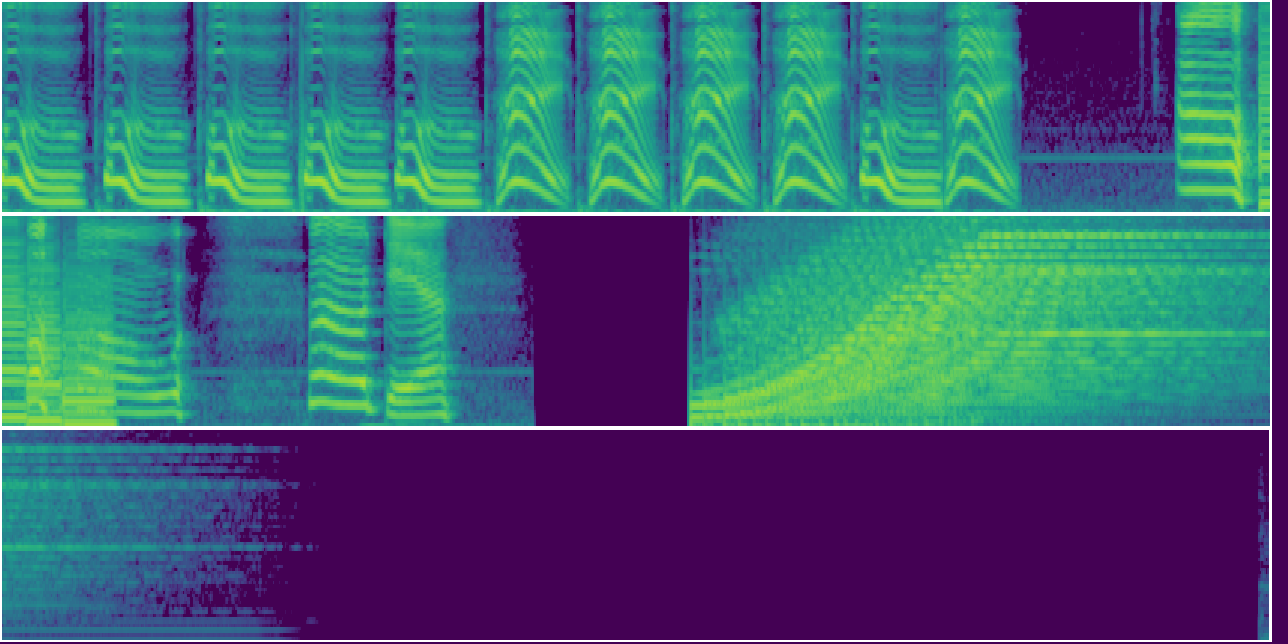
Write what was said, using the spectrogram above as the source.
ooh, ooh, ooh, ooh, ooh. Hey, hey, hey, hey, Ooh. hey. Oh, ho, ho. oh dear.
